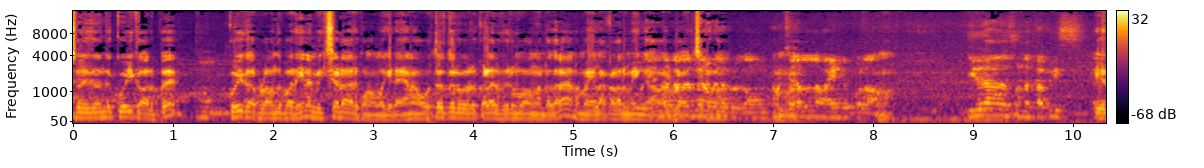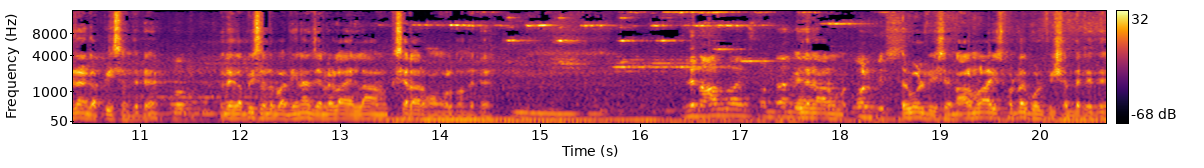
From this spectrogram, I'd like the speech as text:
ஸோ இது வந்து கோய் கார்ப்பு கோய் கார்ப்பில் வந்து பார்த்தீங்கன்னா மிக்சடாக இருக்கும் நம்ம கிட்ட ஏன்னா ஒருத்தர் ஒரு கலர் விரும்புவாங்கன்றதால நம்ம எல்லா கலருமே இங்கே அவைலபிளாக வச்சிருக்கோம். இதுதான் கப்பீஸ் வந்துட்டு. இந்த கப்பீஸ் வந்து பார்த்தீங்கன்னா ஜென்ரலாக எல்லாம் மிக்சடாக இருக்கும் உங்களுக்கு வந்துட்டு. இது நார்மலா யூஸ் பண்றாங்க இது normal. Gold fish gold fish நார்மலாக யூஸ் பண்ணுற கோல்ட் ஃபிஷ் வந்துட்டு இது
